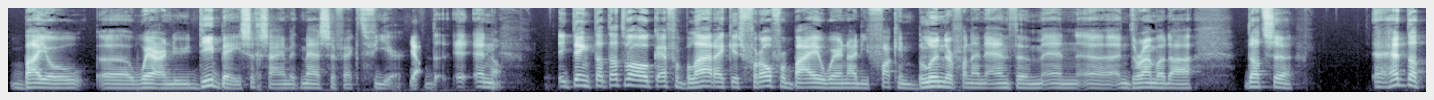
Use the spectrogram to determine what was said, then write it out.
BioWare nu, die bezig zijn met Mass Effect 4. Ja. D- En Ja. Ik denk dat dat wel ook even belangrijk is, vooral voor BioWare, naar die fucking blunder van een Anthem en eh Andromeda, dat ze het dat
